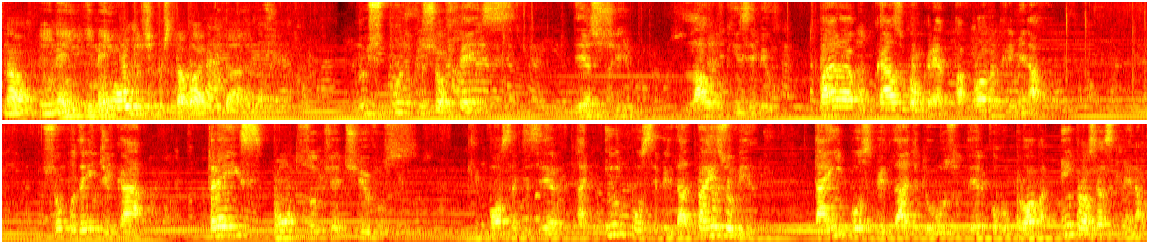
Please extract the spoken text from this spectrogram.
Não, e nem, e nem outro tipo de trabalho que dá. No estudo que o senhor fez deste laudo 15 mil, para o caso concreto, para a prova criminal, senhor poderia indicar três pontos objetivos que possa dizer a impossibilidade, para resumir, da impossibilidade do uso dele como prova em processo criminal?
